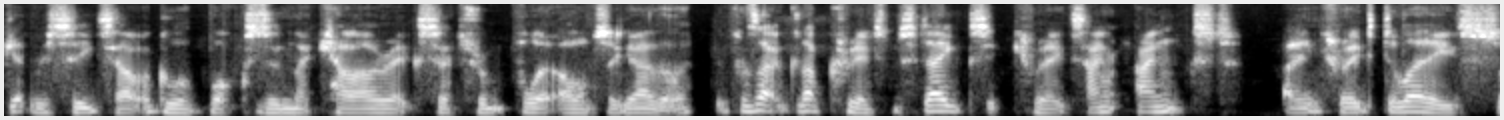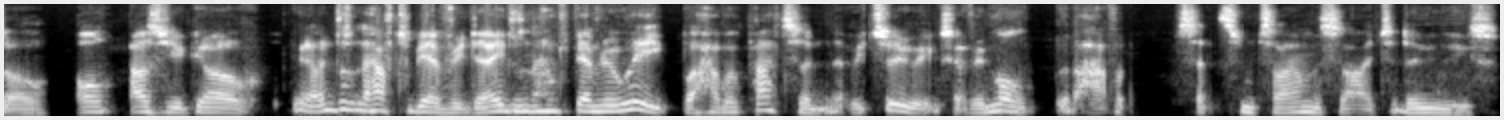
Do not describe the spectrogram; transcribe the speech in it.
get receipts out of glove boxes in the car, etc., and pull it all together because that, that creates mistakes, it creates ang- angst, and it creates delays. So all, as you go, you know, it doesn't have to be every day, it doesn't have to be every week, but have a pattern every two weeks, every month, but have a set some time aside to do these.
